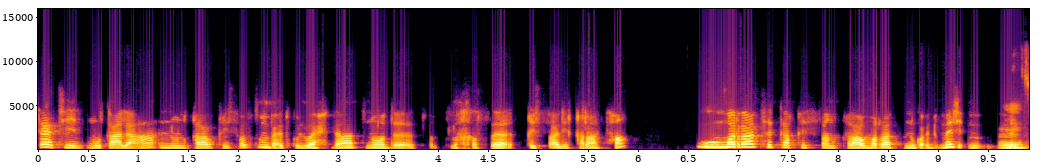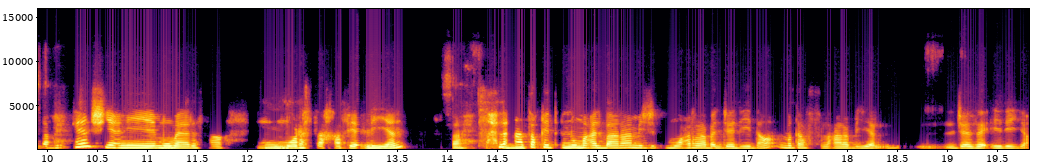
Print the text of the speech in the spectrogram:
ساعتين مطالعة إنه نقراو قصص ومن بعد كل واحدة تنوض تلخص قصة اللي قرأتها. ومرات هكا قصة نقرأ ومرات نقعد ما, ما كانش يعني ممارسة مرسخة فعليا. صح. صح لا أعتقد أنه مع البرامج المعربة الجديدة المدرسة العربية الجزائرية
